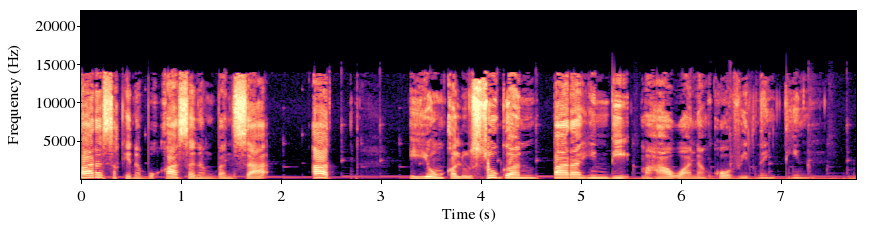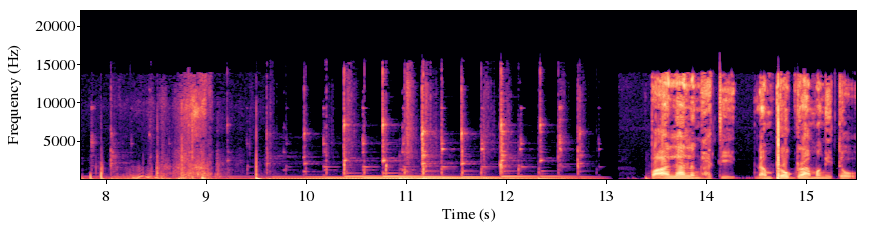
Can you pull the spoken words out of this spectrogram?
para sa kinabukasan ng bansa at iyong kalusugan para hindi mahawa ng COVID-19. paalalang hatid ng programang ito.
